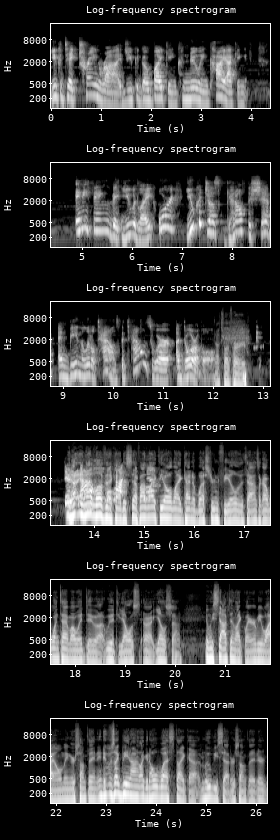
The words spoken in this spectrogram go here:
You could take train rides, you could go biking, canoeing, kayaking, anything that you would like, or you could just get off the ship and be in the little towns. The towns were adorable. that's what I've heard. There's and I, and I love that kind of stuff. I like the old like kind of western feel of the towns. Like I, one time I went to uh, we went to Yellow, uh, Yellowstone, and we stopped in like Laramie, Wyoming, or something, and it was like being on like an old west like uh, movie set or something, or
